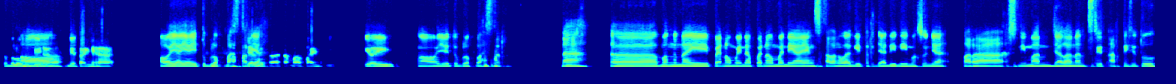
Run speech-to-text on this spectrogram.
sebelum Oh. kira di Tangerang Oh ya ya itu blockbuster ya. yang kita sama Panji yoi Oh ya itu blockbuster. Nah eh, mengenai fenomena-fenomena yang sekarang lagi terjadi nih, maksudnya para seniman jalanan street artist itu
